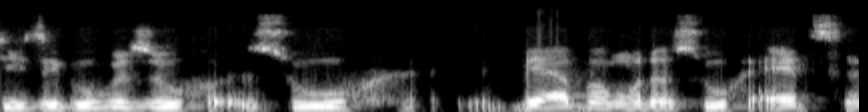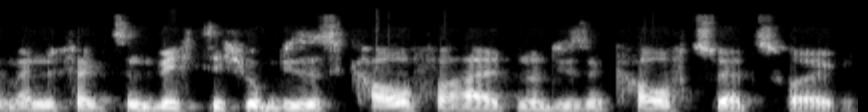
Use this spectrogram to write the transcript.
diese Google-Such, Suchwerbung oder Such-Ads im Endeffekt sind wichtig, um dieses Kaufverhalten und diesen Kauf zu erzeugen.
